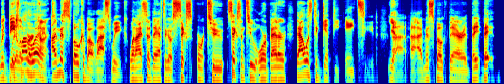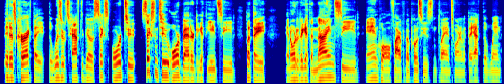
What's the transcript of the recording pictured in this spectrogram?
with Beal. Which, by the way, I misspoke about last week when I said they have to go six or two, six and two or better. That was to get the eight seed. Yeah, uh, I, misspoke there. They, they, it is correct. They, the Wizards have to go six or two, six and two or better to get the eight seed. But they, in order to get the nine seed and qualify for the postseason play-in tournament, they have to win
